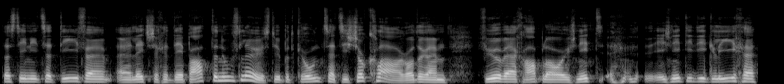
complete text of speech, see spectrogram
dass die Initiative äh, letztlich Debatte auslöst über die Grundsätze. Ist schon klar, oder? Ähm, Feuerwerk ist nicht, ist nicht in die gleiche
